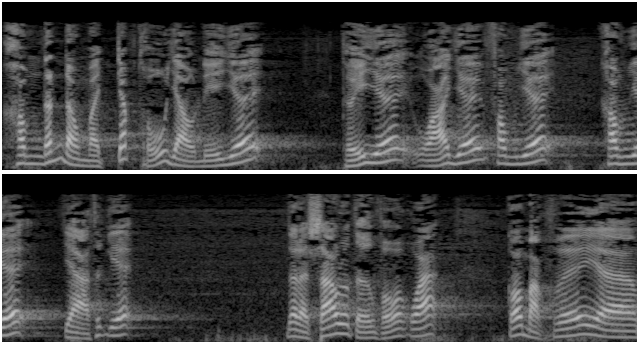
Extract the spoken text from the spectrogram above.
không đánh đồng và chấp thủ vào địa giới thủy giới hỏa giới phong giới không giới và thức giới. Đó là sáu đối tượng phổ quát quá. Có mặt với à,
